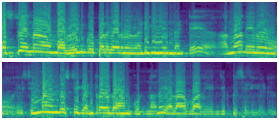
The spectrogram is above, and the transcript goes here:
ఫస్ట్ అయినా మా వేణుగోపాల్ గారు నన్ను అడిగింది ఏంటంటే అన్న నేను ఈ సినిమా ఇండస్ట్రీకి ఎంటర్ అవుదాం అనుకుంటున్నాను. ఎలా అవ్వాలి? అని చెప్పేసి అడిగాడు.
